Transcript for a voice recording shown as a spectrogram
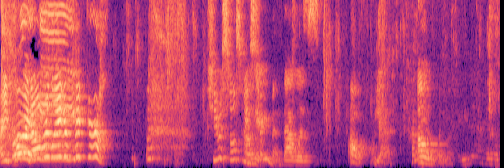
Are you coming over later, big girl? She was supposed to be Okay, streaming. that was. Oh, Yeah. How do you Oh.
